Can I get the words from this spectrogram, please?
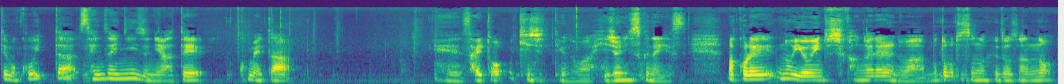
でもこういった潜在ニーズに当て込めた、えーサイト記事っていうのは非常に少ないです。まあ、これの要因として考えられるのはもともとその不動産の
